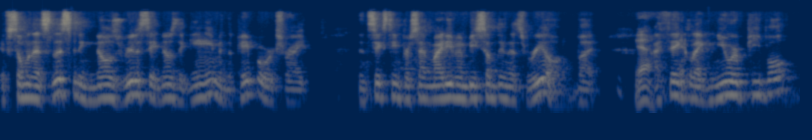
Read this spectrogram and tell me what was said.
if someone that's listening knows real estate, knows the game, and the paperwork's right, then 16 percent might even be something that's real. But Yeah. I think like newer people,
